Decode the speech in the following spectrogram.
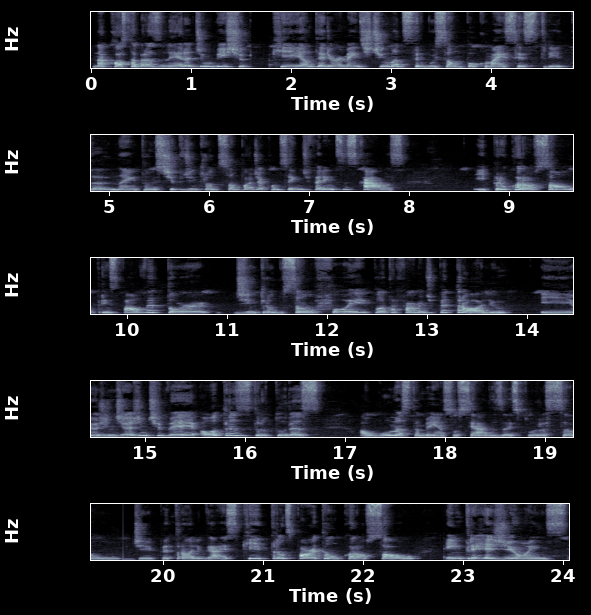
na costa brasileira de um bicho que anteriormente tinha uma distribuição um pouco mais restrita, né? Então esse tipo de introdução pode acontecer em diferentes escalas. E para o coral-sol, o principal vetor de introdução foi plataforma de petróleo. E hoje em dia a gente vê outras estruturas, algumas também associadas à exploração de petróleo e gás, que transportam o coral-sol entre regiões.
